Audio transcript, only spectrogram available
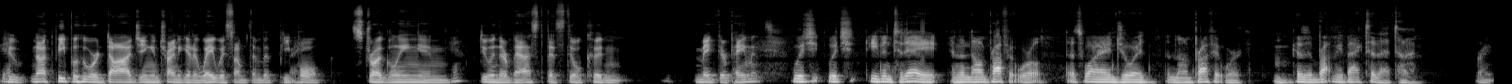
who not people who were dodging and trying to get away with something, but people struggling and Yeah. doing their best but still couldn't make their payments. which which even today in the nonprofit world, that's why I enjoyed the nonprofit work because it brought me back to that time. Right.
